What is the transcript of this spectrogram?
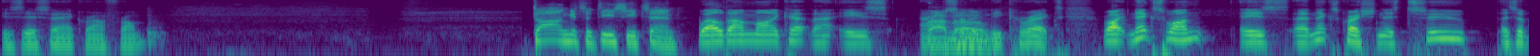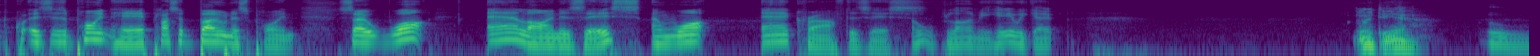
is this aircraft from? Dong, it's a DC 10. Well done, Micah. That is Bravo. absolutely correct. Right, next one is uh, next question is two. There's a there's a point here plus a bonus point. So, what airline is this, and what aircraft is this? Oh, blimey. Here we go. Oh dear. Can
